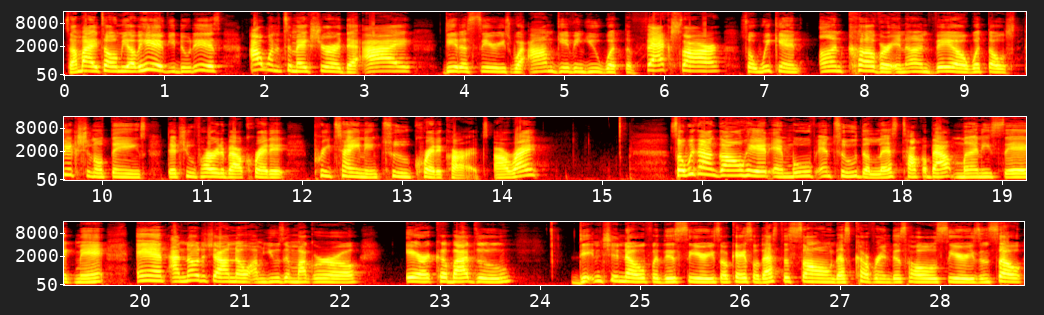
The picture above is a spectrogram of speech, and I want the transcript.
somebody told me over here if you do this. I wanted to make sure that I did a series where I'm giving you what the facts are so we can uncover and unveil what those fictional things that you've heard about credit pertaining to credit cards. All right. So we're going to go ahead and move into the Let's Talk About Money segment. And I know that y'all know I'm using my girl Erykah Badu. Didn't you know for this series? Okay, so that's the song that's covering this whole series. And so,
